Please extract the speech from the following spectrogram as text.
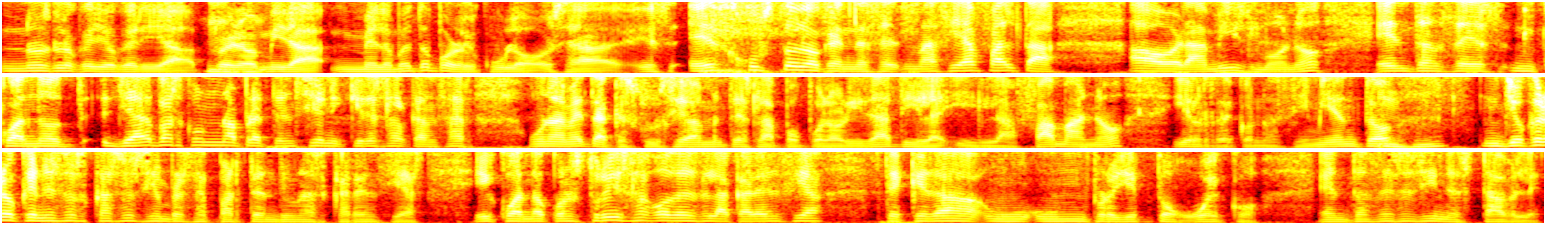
no es lo que yo quería, pero mira, me lo meto por el culo. O sea, es, es justo lo que me hacía falta ahora mismo, ¿no? Entonces, cuando ya vas con una pretensión y quieres alcanzar una meta que exclusivamente es la popularidad y la, y la fama, ¿no? Y el reconocimiento, yo creo que en esos casos siempre se parten de unas carencias. Y cuando construyes algo desde la carencia, te queda un, un proyecto hueco. Entonces es inestable,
